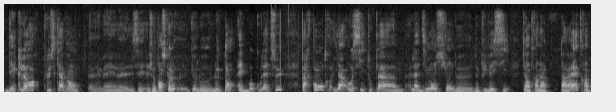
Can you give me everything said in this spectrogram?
déclore plus qu'avant. je pense que, le, le, temps aide beaucoup là-dessus. Par contre, il y a aussi toute la, dimension de, de privacy qui est en train d'apparaître,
